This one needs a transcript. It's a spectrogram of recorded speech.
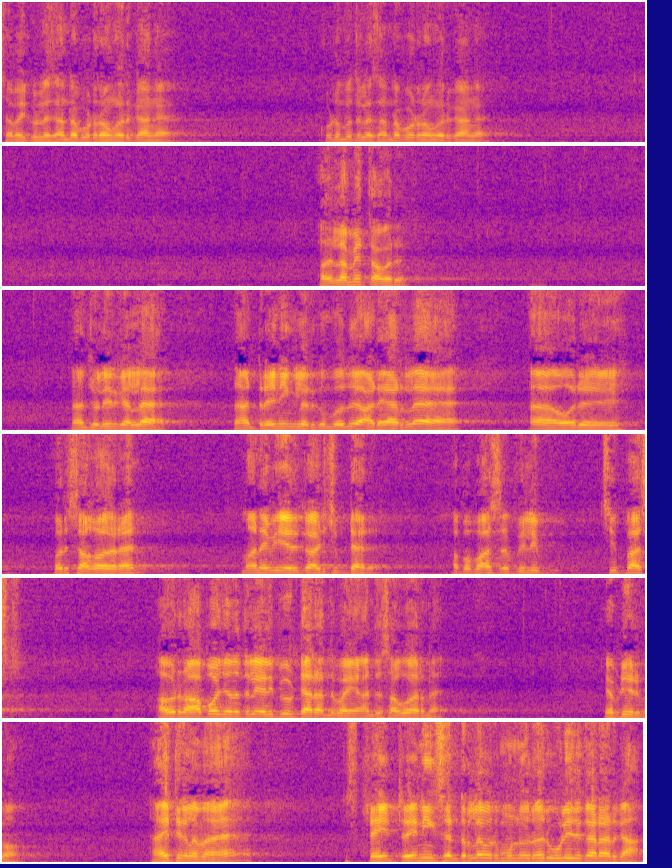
சபைக்குள்ள சண்டை போடுறவங்க இருக்காங்க. குடும்பத்தில் சண்டை போடுறவங்க இருக்காங்க. அது எல்லாமே தவறு. நான் சொல்லியிருக்கேன்ல நான் ட்ரைனிங்கில் இருக்கும்போது அடையாறில் ஒரு ஒரு சகோதரன் மனைவி எதுக்கு அடிச்சு அப்போ பாஸ்டர் பிலிப் சீப் பாஸ்டர் அவர் ராபோஜனத்தில் எழுப்பி விட்டார் அந்த பையன் அந்த சகோதரனை. எப்படி இருக்கும்? ஞாயிற்றுக்கிழமை ட்ரைனிங் சென்டரில் ஒரு முந்நூறு பேர் ஊழியக்காரா இருக்கான்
